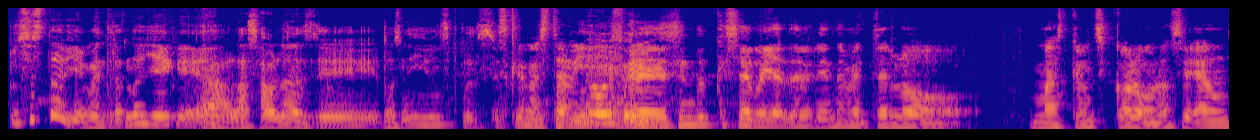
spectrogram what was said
pues está bien. Mientras no llegue a las aulas de los niños, pues... Es que no está bien, feliz. Siento que ese güey ya deberían de meterlo más que un psicólogo, ¿no? Sería un,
